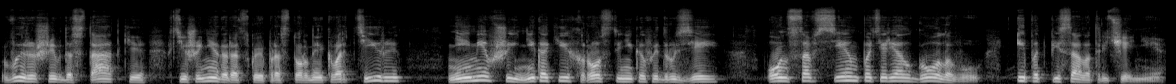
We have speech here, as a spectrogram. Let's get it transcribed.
выросший в достатке, в тишине городской просторной квартиры, не имевший никаких родственников и друзей, он совсем потерял голову и подписал отречение.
